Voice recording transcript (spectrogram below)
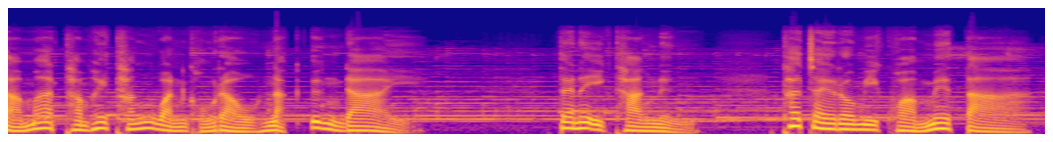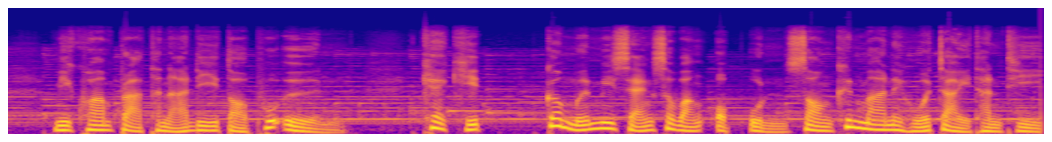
สามารถทำให้ทั้งวันของเราหนักอึ้งได้ แต่ในอีกทางหนึ่ง ถ้าใจเรามีความเมตตา มีความปรารถนาดีต่อผู้อื่น แค่คิดก็เหมือนมีแสงสว่างอบอุ่นส่องขึ้นมาในหัวใจทันที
